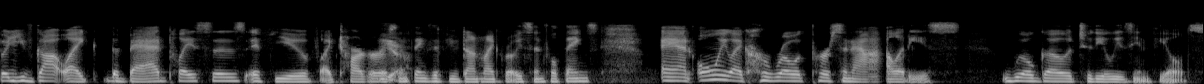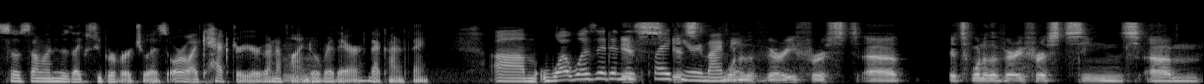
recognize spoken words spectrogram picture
But you've got like the bad places if you've like Tartarus Yeah. and things, if you've done like really sinful things. And only like heroic personalities will go to the Elysian Fields. So someone who's like super virtuous or like Hector you're gonna find Mhm. over there, that kind of thing. Um, what was it in this play? Can you remind one me? of the very first. Uh, it's one of the very first scenes. Um,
